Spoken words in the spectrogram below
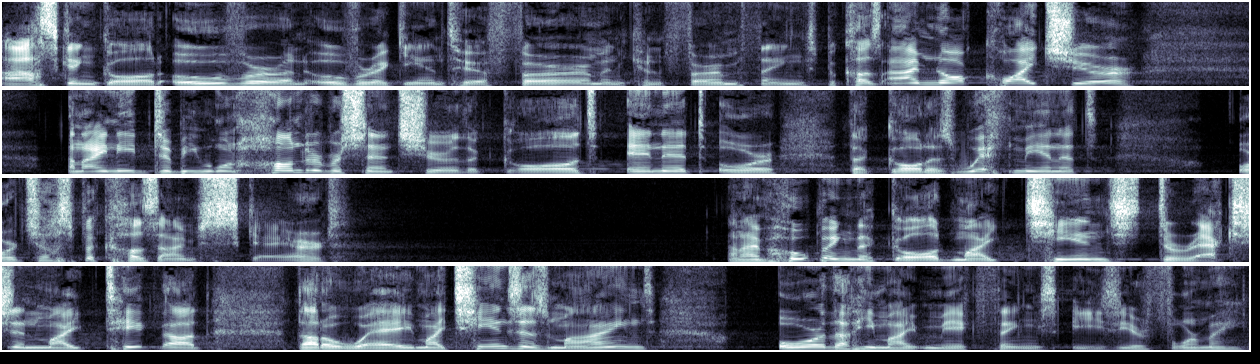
asking God over and over again to affirm and confirm things because I'm not quite sure. And I need to be 100% sure that God's in it or that God is with me in it or just because I'm scared. And I'm hoping that God might change direction, might take that, that away, might change his mind, or that he might make things easier for me.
